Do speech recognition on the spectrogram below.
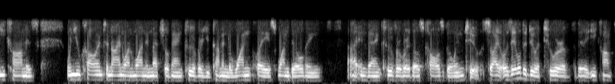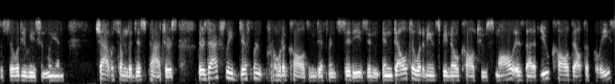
ECOM is when you call into 911 in Metro Vancouver, you come into one place, one building, uh, in Vancouver where those calls go into. So I was able to do a tour of the ECOM facility recently and chat with some of the dispatchers. There's actually different protocols in different cities. In, in Delta, what it means to be no call too small is that if you call Delta Police,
